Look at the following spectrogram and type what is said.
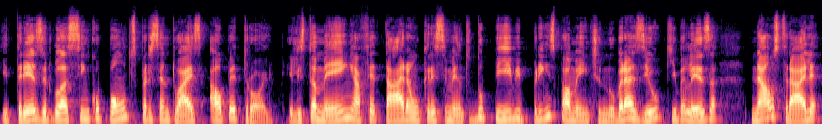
e 3,5 pontos percentuais ao petróleo. Eles também afetaram o crescimento do PIB, principalmente no Brasil, que beleza, na Austrália,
